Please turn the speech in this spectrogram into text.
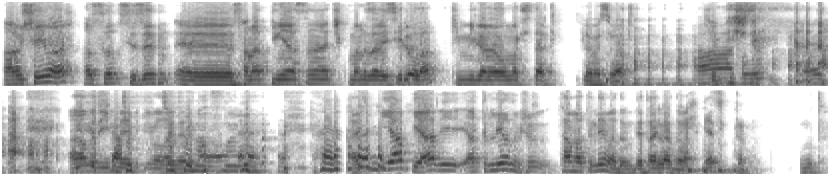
Abi şey var. Asıl sizin e, sanat dünyasına çıkmanıza vesile olan Kim Milyoner Olmak ister tiplemesi var. Aa, işte. Evet. Ama diyeyim ne bileyim çok olayları. fena aslında. Ya şimdi bir yap ya bir hatırlayalım. Şu tam hatırlayamadım detaylar da var. Gerçekten. Umut.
